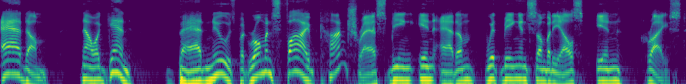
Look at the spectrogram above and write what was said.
Adam. Now, again, bad news. But Romans 5 contrasts being in Adam with being in somebody else in Christ.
